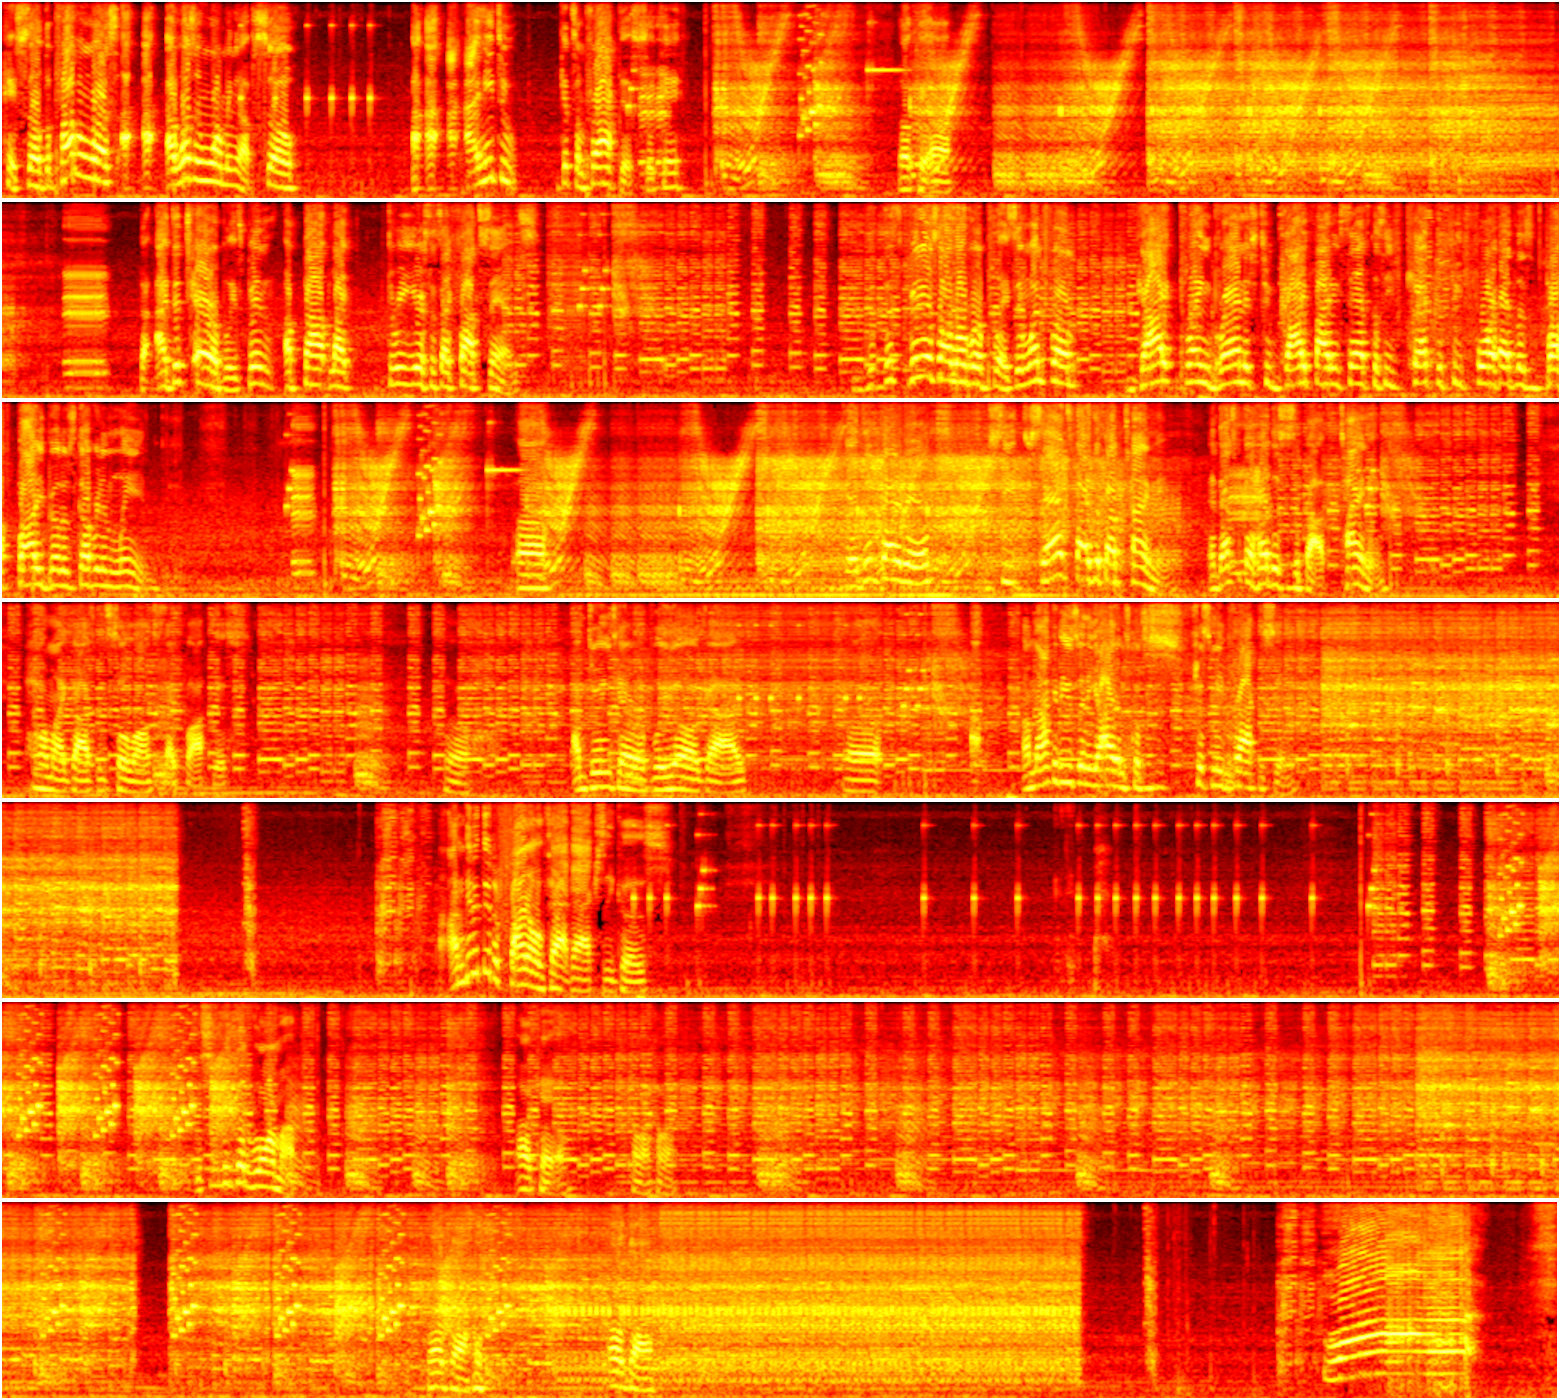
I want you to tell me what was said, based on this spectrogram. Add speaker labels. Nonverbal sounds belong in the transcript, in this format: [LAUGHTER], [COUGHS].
Speaker 1: Okay, so the problem was I, I, I wasn't warming up, so I, I I need to get some practice. Okay. Okay. Uh. I did terribly. It's been about like three years since I fought Sans. This video's all over the place. It went from guy playing Brandish to guy fighting Sans because he can't defeat four headless buff bodybuilders covered in lean. Uh, yeah, did better there. You see, Sans fight's about timing, and that's what the headless is about, timing. Oh my god, it's been so long since I fought this. Oh. I'm doing terribly, oh god. Uh, I'm not gonna use any items because this is just me practicing. I'm gonna do the final attack actually, because This should be good warm up. Okay. Oh god. Oh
